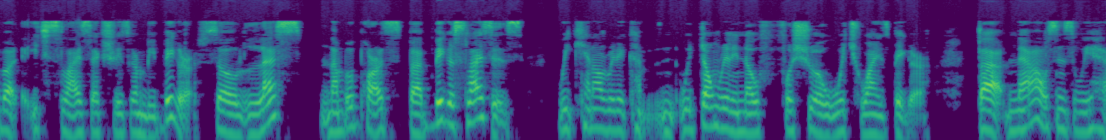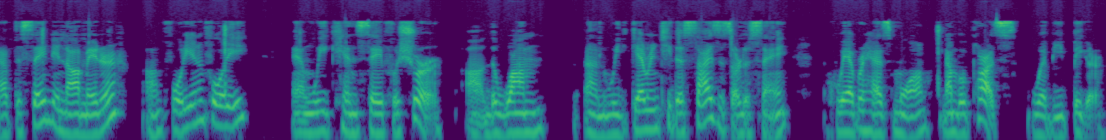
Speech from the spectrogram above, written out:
but each slice actually is going to be bigger. So less number of parts, but bigger slices. We cannot really, we don't really know for sure which one is bigger. But now, since we have the same denominator, um, 40 and 40, and we can say for sure uh, the one, and we guarantee the sizes are the same, whoever has more number of parts will be bigger.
